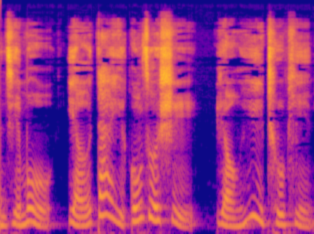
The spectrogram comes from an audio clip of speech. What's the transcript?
本节目由大宇工作室荣誉出品。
